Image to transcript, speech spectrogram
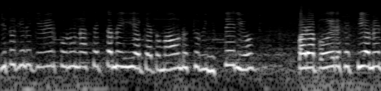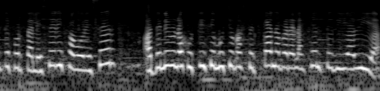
Y esto tiene que ver con una sexta medida que ha tomado nuestro ministerio para poder efectivamente fortalecer y favorecer a tener una justicia mucho más cercana para la gente día a día.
